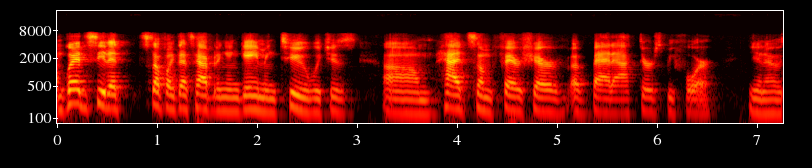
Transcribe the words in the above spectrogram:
I'm glad to see that stuff like that's happening in gaming too, which is um, had some fair share of, of bad actors before. You know,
